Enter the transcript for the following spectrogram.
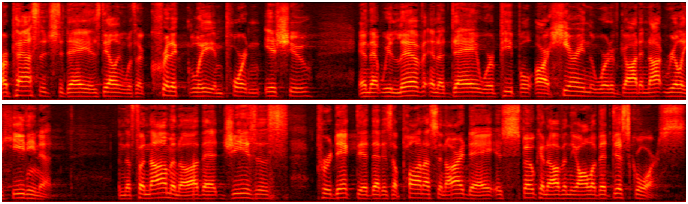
Our passage today is dealing with a critically important issue, and that we live in a day where people are hearing the Word of God and not really heeding it. And the phenomena that Jesus predicted that is upon us in our day is spoken of in the Olivet Discourse.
